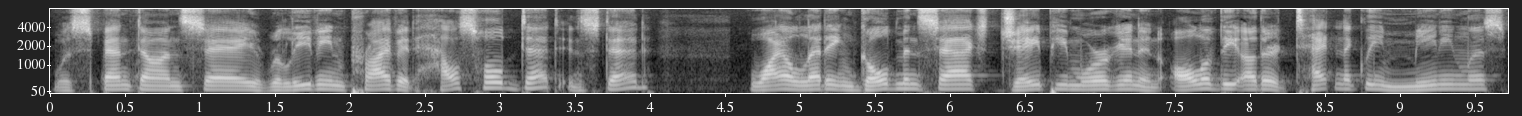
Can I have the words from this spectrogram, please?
was spent on, say, relieving private household debt instead, while letting Goldman Sachs, JP Morgan, and all of the other technically meaningless,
